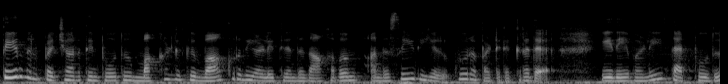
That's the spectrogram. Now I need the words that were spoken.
தேர்தல் பிரச்சாரத்தின் போது மக்களுக்கு வாக்குறுதி அளித்திருந்ததாகவும் அந்த செய்தியில் கூறப்பட்டிருக்கிறது. இதேவழி தற்போது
